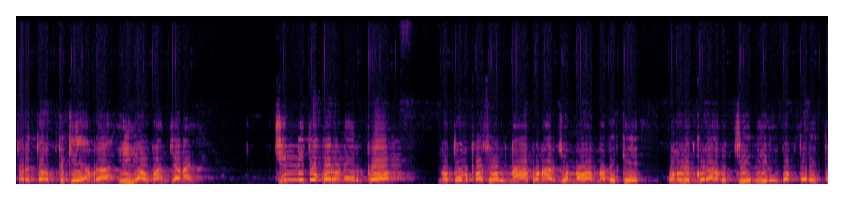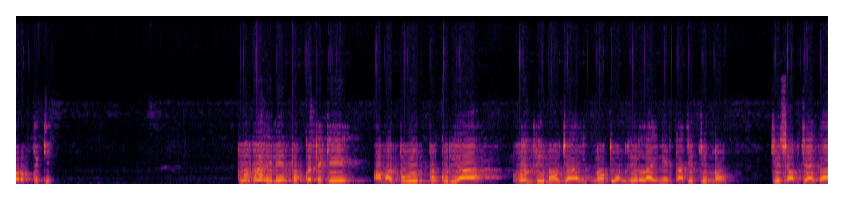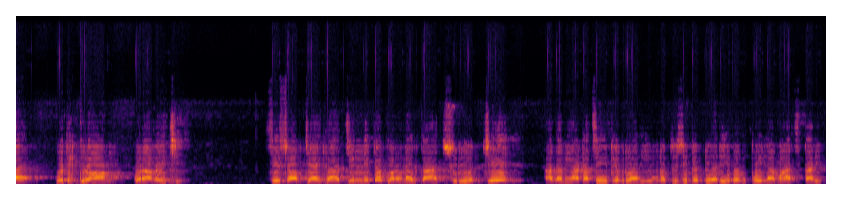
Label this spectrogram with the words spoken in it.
দপ্তরের তরফ থেকে আমরা এই আহ্বান জানাই। চিহ্নিতকরণের পর নতুন ফসল না বোনার জন্য আপনাদেরকে অনুরোধ করা হচ্ছে রেল দপ্তরের তরফ থেকে। পূর্ব রেলের পক্ষ থেকে অমরপুর, পুকুরিয়া, হলদি মৌজায় নতুন রেল লাইনের কাজের জন্য যেসব জায়গা অধিগ্রহণ করা হয়েছে সেসব জায়গা চিহ্নিতকরণের কাজ শুরু হচ্ছে আগামী আঠাশে ফেব্রুয়ারি, উনত্রিশে ফেব্রুয়ারি এবং পয়লা মার্চ তারিখ।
